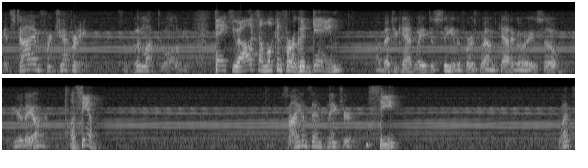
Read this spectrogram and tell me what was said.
It's time for Jeopardy! So good luck to all of you. Thank you, Alex. I'm looking for a good game. I'll bet you can't wait to see the first round categories, so here they are. Let's see them. Science and nature. Let's see. What's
